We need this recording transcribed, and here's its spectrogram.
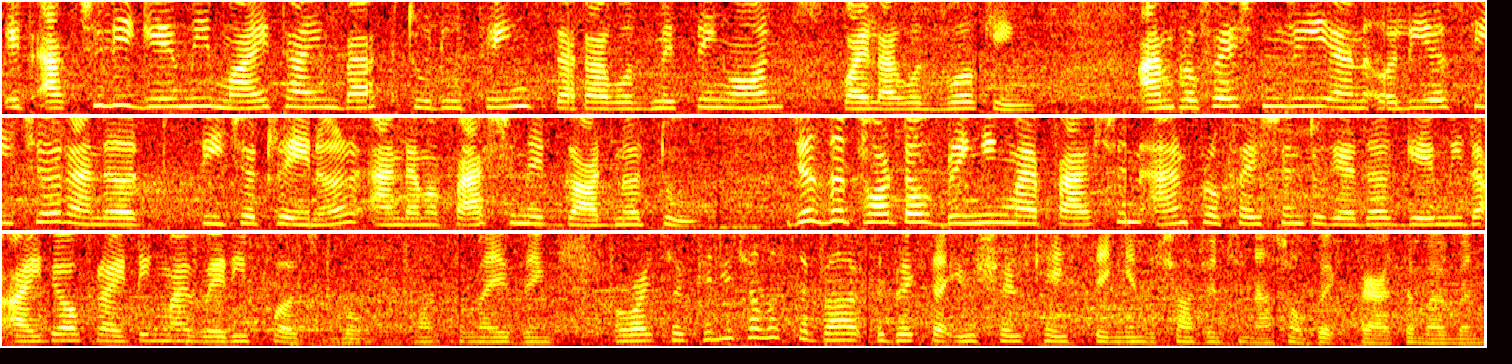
it actually gave me my time back to do things that i was missing on while i was working. I'm professionally an early years teacher and a teacher trainer and i'm a passionate gardener too just the thought of bringing my passion and profession together gave me the idea of writing my very first book That's amazing. All right, so can you tell us about the book that you're showcasing in the Sharjah International Book Fair at the moment?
